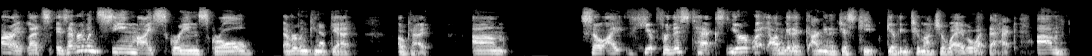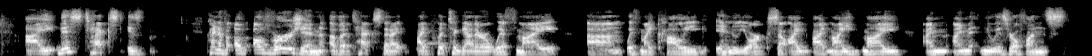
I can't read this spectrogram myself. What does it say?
all right, let's. Is everyone seeing my screen scroll? Everyone can yep. get. Okay. Um, so I here for this text. You're. I'm gonna. I'm gonna just keep giving too much away. But what the heck? Um, I this text is kind of a, a version of a text that I I put together with my um, with my colleague in New York. So I I my my I'm I'm New Israel Fund's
